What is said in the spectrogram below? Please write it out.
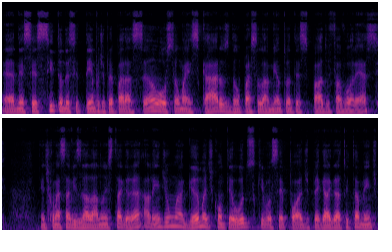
é, necessitam desse tempo de preparação ou são mais caros, então o parcelamento antecipado favorece. A gente começa a avisar lá no Instagram, além de uma gama de conteúdos que você pode pegar gratuitamente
